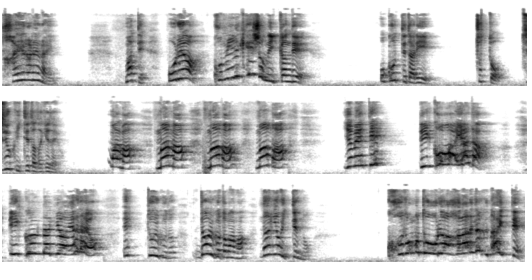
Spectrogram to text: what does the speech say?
耐えられない。待って。俺はコミュニケーションの一環で怒ってたり、ちょっと強く言ってただけだよ。ママママママママやめて！離婚は嫌だ！離婚だけは嫌だよ！え、どういうこと？どういうことママ？何を言ってんの？子供と俺は離れたくないって。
